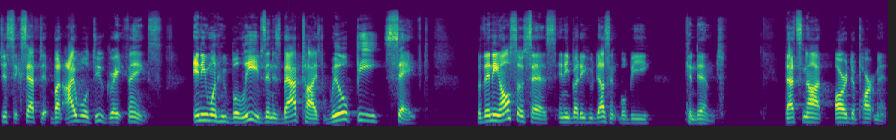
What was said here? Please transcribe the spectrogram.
Just accept it. But I will do great things. Anyone who believes and is baptized will be saved. But then he also says, Anybody who doesn't will be condemned. That's not our department.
